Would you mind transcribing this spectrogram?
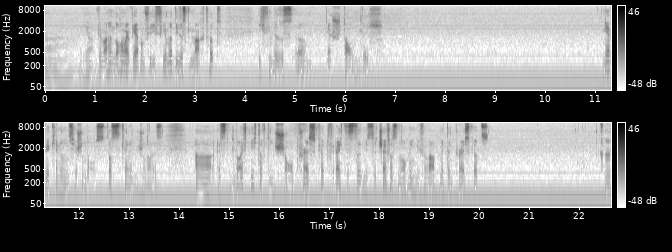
Äh, ja, wir machen noch einmal Werbung für die Firma, die das gemacht hat. Ich finde das ähm, erstaunlich. Ja, wir kennen uns hier schon aus. Das kennen wir schon alles. Äh, es läuft nicht auf den Sean Prescott. Vielleicht ist der Mr. Jefferson auch irgendwie verwandt mit den Prescotts. Hm.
